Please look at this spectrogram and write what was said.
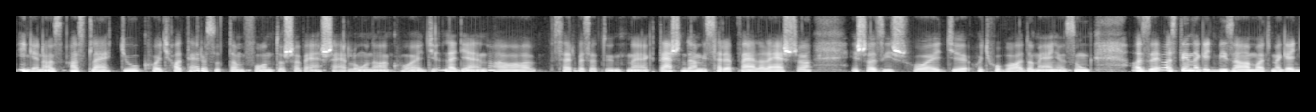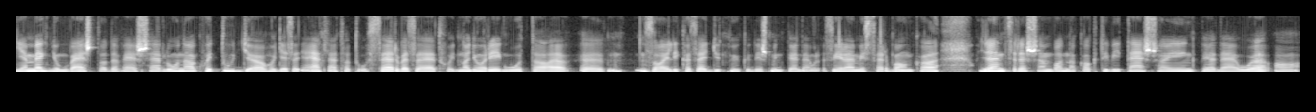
igen, az, azt látjuk, hogy határozottan fontos a vásárlónak, hogy legyen a szervezetünknek társadalmi szerepvállalása, és az is, hogy, hogy hova adományozunk. Az, az tényleg egy bizalmat, meg egy ilyen megnyugvást ad a vásárlónak, hogy tudja, hogy ez egy átlátható szervezet, hogy nagyon régóta zajlik az együttműködés, mint például az élelmiszerbankkal, hogy rendszeresen vannak aktivitásaink, például a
